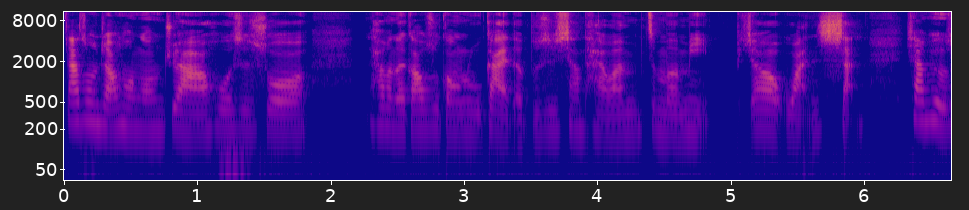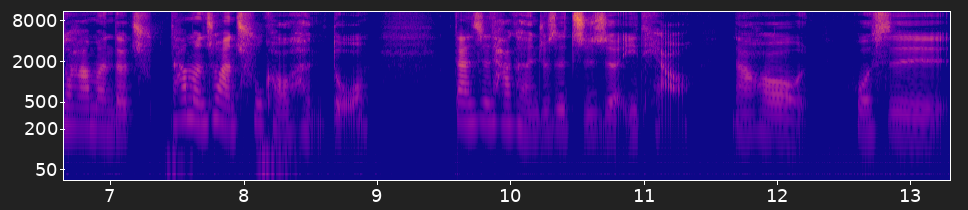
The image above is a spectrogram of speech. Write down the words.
大众交通工具啊，或是说他们的高速公路盖的不是像台湾这么密，比较完善。像譬如说他们的出，他们虽然出口很多，但是它可能就是直着一条，然后或是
